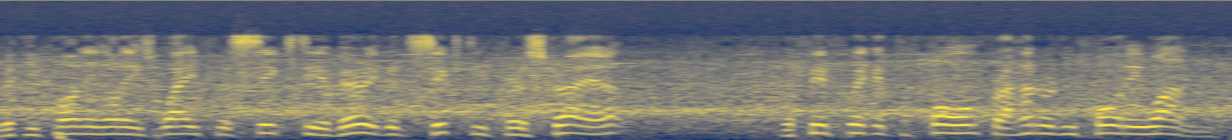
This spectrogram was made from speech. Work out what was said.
Ricky Ponting on his way for 60, a very good 60 for Australia. The fifth wicket to fall for 141.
